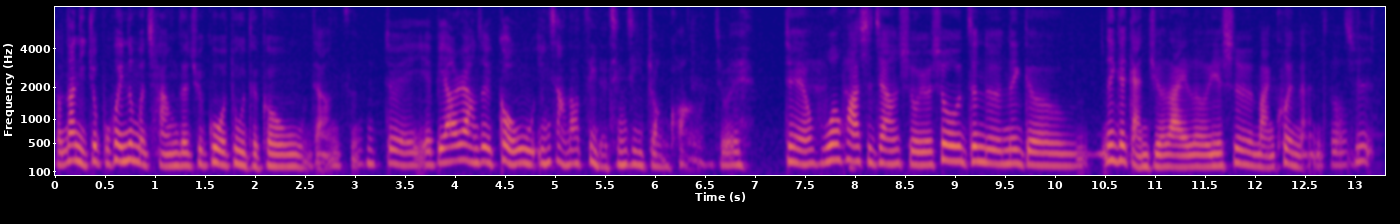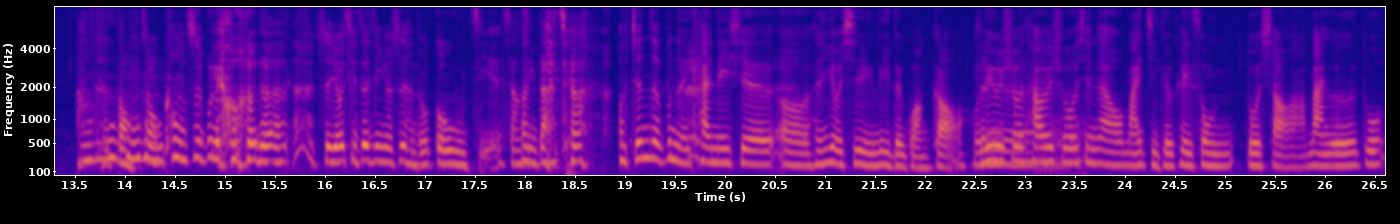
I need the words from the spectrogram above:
哦，那你就不会那么长的去过度的购物这样子。对，也不要让这个购物影响到自己的经济状况，就会。对啊，不过话是这样说，有时候真的那个那个感觉来了，也是蛮困难的。其实啊，懂这种控制不了的是，尤其最近又是很多购物节，相信大家。啊哦，真的不能看那些呃很有吸引力的广告。我例如说，他会说现在我买几个可以送多少啊，满额多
